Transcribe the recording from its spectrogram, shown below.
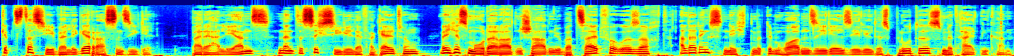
gibt's das jeweilige Rassensiegel. Bei der Allianz nennt es sich Siegel der Vergeltung, welches moderaten Schaden über Zeit verursacht, allerdings nicht mit dem Hordensiegel Siegel des Blutes mithalten kann.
